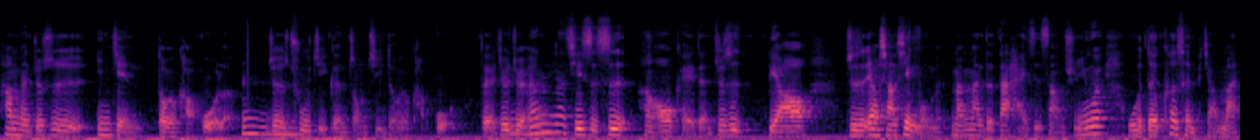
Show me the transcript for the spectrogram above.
他们就是英检都有考过了，嗯，就是初级跟中级都有考过，对，就觉得嗯，那其实是很 OK 的，就是比较。就是要相信我们，慢慢的带孩子上去。因为我的课程比较慢，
